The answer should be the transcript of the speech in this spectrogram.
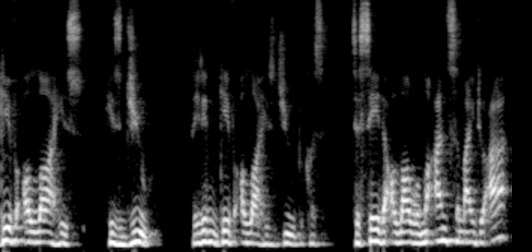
give Allah his, his due. They didn't give Allah his due because to say that Allah will not answer my dua,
